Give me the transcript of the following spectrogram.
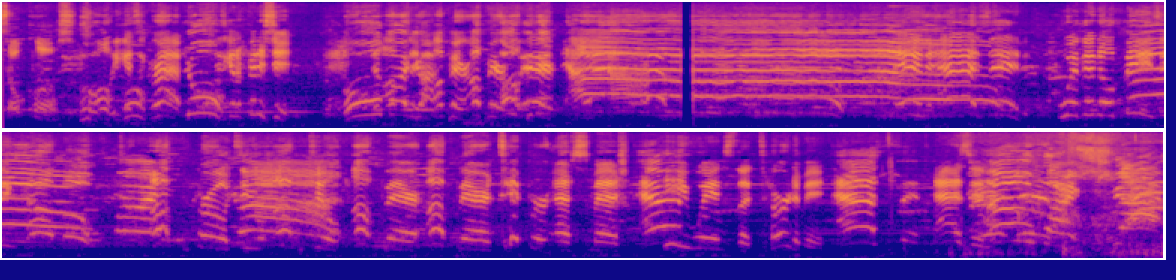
So close. Oh, he gets a oh, grab. Yo. He's going to finish it. Oh Up my there, God. Up here, up here, up Up here. Ah! And Azen with an amazing oh combo. Up throw to up tilt, up there, up there. Tipper F smash. He wins the tournament. Azen. Azen. Oh my God.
